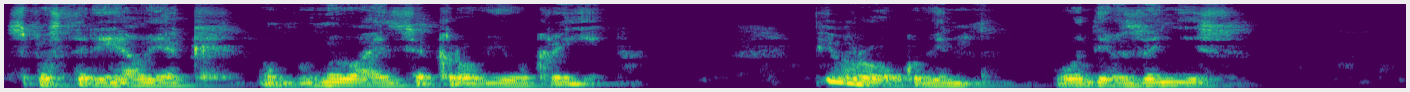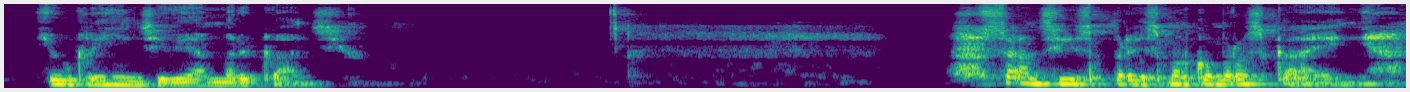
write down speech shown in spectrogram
спостерігав, як вмивається кров'ю Україна. Півроку він водив за ніс і українців, і американців. Санкції з присмаком розкаяння.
